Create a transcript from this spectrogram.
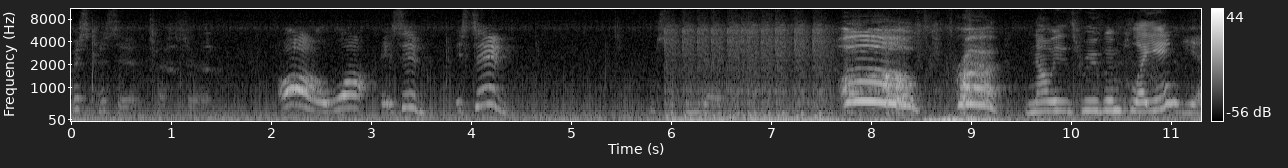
press it, press it, press it. Oh, what? It's him. It's him. Now is Rubin playing? Yeah,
